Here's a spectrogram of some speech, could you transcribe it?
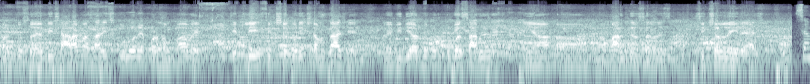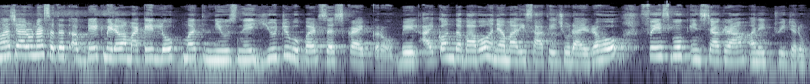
પરંતુ શહેરની સારામાં સારી સ્કૂલોને પણ હંપાવે એટલી શિક્ષકોની ક્ષમતા છે અને વિદ્યાર્થીઓ પણ ખૂબ જ સારું અહીંયા માર્ગદર્શન શિક્ષણ લઈ રહ્યા છે. સમાચારોના સતત અપડેટ મેળવવા માટે લોકમત ન્યૂઝને યુટ્યુબ ઉપર સબસ્ક્રાઇબ કરો. બેલ આઇકોન દબાવો અને અમારી સાથે જોડાયેલ રહો ફેસબુક, ઇન્સ્ટાગ્રામ અને ટ્વિટર ઉપર.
